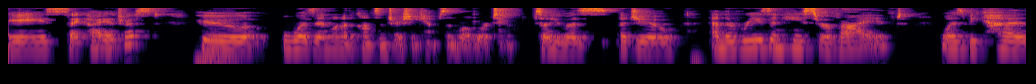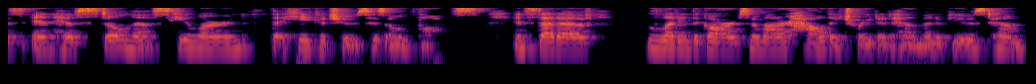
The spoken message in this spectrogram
a psychiatrist who was in one of the concentration camps in World War II. So he was a Jew. And the reason he survived was because in his stillness, he learned that he could choose his own thoughts instead of letting the guards, no matter how they treated him and abused him,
